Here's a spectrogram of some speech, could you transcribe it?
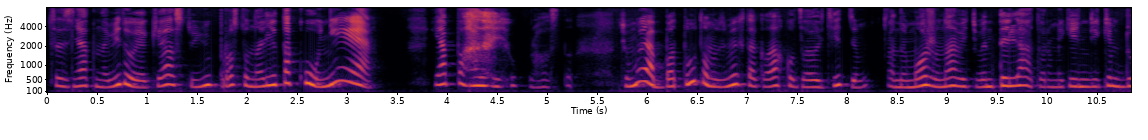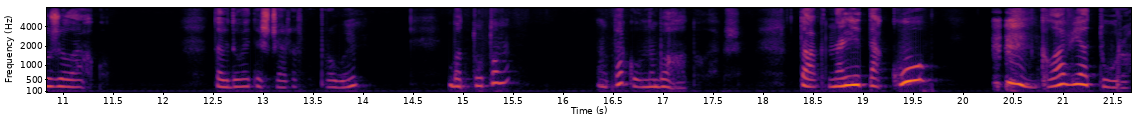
це зняти на відео, як я стою просто на літаку. Ні! Я падаю просто. Чому я батутом зміг так легко залетіти, а не можу навіть вентилятором, яким, яким дуже легко. Так, давайте ще раз спробуємо. Батутом отак набагато легше. Так, на літаку клавіатура.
